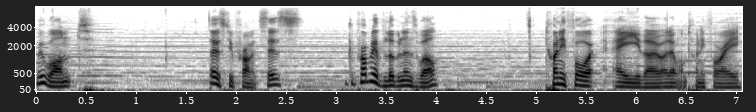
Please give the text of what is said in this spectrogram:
We want those two provinces. We could probably have Lublin as well. 24A though, I don't want 24A.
